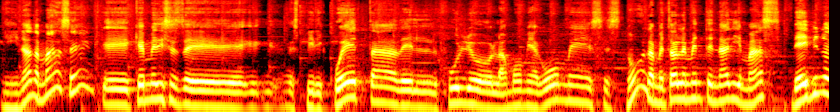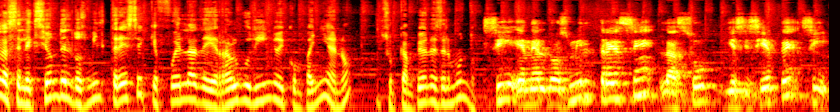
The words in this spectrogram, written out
Y nada más, ¿eh? ¿Qué, me dices de Espiricueta, del Julio La Momia Gómez? no, lamentablemente nadie más. De ahí vino la selección del 2013, que fue la de Raúl Gudiño y compañía, ¿no? Subcampeones del mundo. Sí, en el 2013, la sub-17, sí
